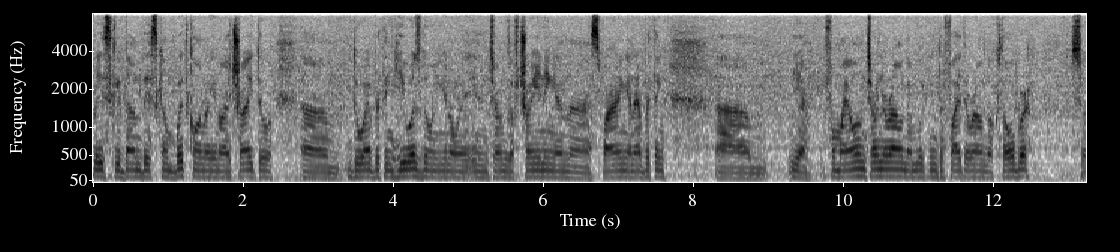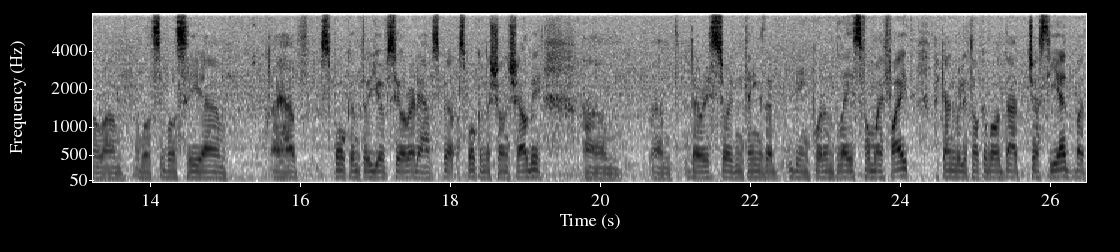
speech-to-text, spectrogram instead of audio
basically done this camp with Conor. You know, I tried to um, do everything he was doing. You know, in, in terms of training and uh, sparring and everything. Um, yeah, for my own turnaround, I'm looking to fight around October. So um, we'll see. We'll see. Um, I have spoken to UFC already. I have sp spoken to Sean Shelby, um, and there is certain things that being put in place for my fight. I can't really talk about that just yet, but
